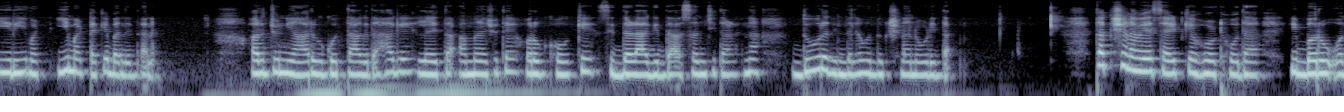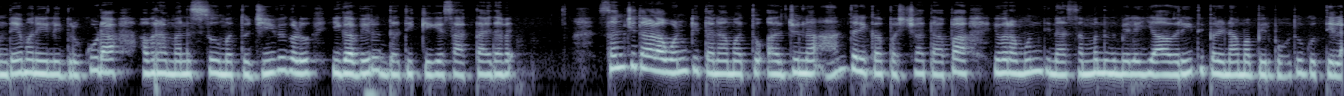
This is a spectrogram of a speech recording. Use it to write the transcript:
ಈ ರೀ ಮಟ್, ಈ ಮಟ್ಟಕ್ಕೆ ಬಂದಿದ್ದಾನೆ. ಅರ್ಜುನ್ ಯಾರಿಗೂ ಗೊತ್ತಾಗದ ಹಾಗೆ ಲಲಿತಾ ಅಮ್ಮನ ಜೊತೆ ಹೊರಗೆ ಹೋಗೋಕ್ಕೆ ಸಿದ್ಧಳಾಗಿದ್ದ ಸಂಚಿತಾಳನ್ನು ದೂರದಿಂದಲೇ ಒಂದು ಕ್ಷಣ ನೋಡಿದ್ದ. ತಕ್ಷಣವೇ ಸೈಟ್ಗೆ ಹೊರಟು ಹೋದ ಇಬ್ಬರು ಒಂದೇ ಮನೆಯಲ್ಲಿದ್ದರೂ ಕೂಡ ಅವರ ಮನಸ್ಸು ಮತ್ತು ಜೀವಗಳು ಈಗ ವಿರುದ್ಧ ದಿಕ್ಕಿಗೆ ಸಾಗ್ತಾ ಇದ್ದಾವೆ. ಸಂಚಿತಾಳ ಒಂಟಿತನ ಮತ್ತು ಅರ್ಜುನ ಆಂತರಿಕ ಪಶ್ಚಾತ್ತಾಪ ಇವರ ಮುಂದಿನ ಸಂಬಂಧದ ಮೇಲೆ ಯಾವ ರೀತಿ ಪರಿಣಾಮ ಬೀರಬಹುದು ಗೊತ್ತಿಲ್ಲ.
